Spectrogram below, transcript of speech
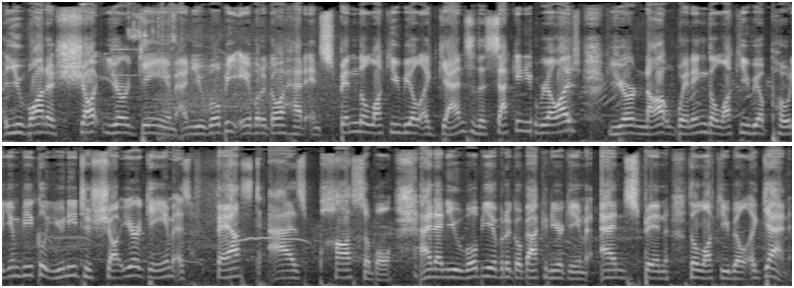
you want to shut your game and you will be able to go ahead and spin the Lucky Wheel again. So the second you realize you're not winning the Lucky Wheel Podium vehicle, you need to shut your game as fast as possible. And then you will be able to go back into your game and spin the the Lucky Wheel again.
